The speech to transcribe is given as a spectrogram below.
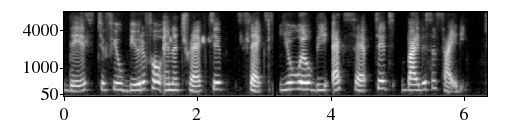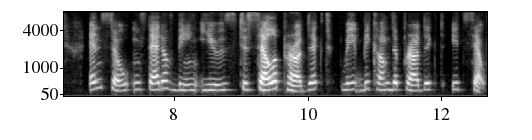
this, to feel beautiful and attractive, sex, you will be accepted by the society. And so, instead of being used to sell a product, we become the product itself.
